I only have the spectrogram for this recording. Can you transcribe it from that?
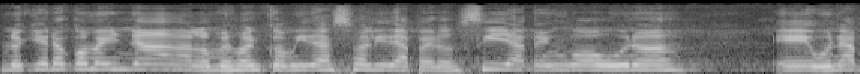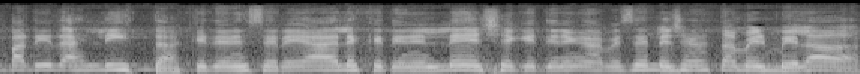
no quiero comer nada, a lo mejor comida sólida, pero sí ya tengo unas eh, unas batidas listas que tienen cereales, que tienen leche, que tienen a veces leche hasta mermelada,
